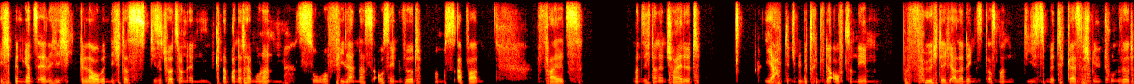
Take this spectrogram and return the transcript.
Ich bin ganz ehrlich, ich glaube nicht, dass die Situation in knapp anderthalb Monaten so viel anders aussehen wird. Man muss abwarten. Falls man sich dann entscheidet, ja, den Spielbetrieb wieder aufzunehmen, befürchte ich allerdings, dass man dies mit Geisterspielen tun wird,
